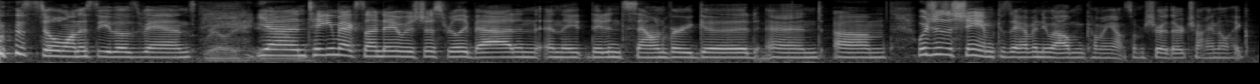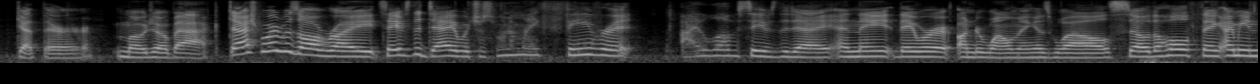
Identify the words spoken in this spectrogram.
still want to see those bands. Really? Yeah, Yeah. and Taking Back Sunday was just really bad, and, and they, they didn't sound very good, and um, which is a shame because they have a new album coming out, so I'm sure they're trying to like get their mojo back. Dashboard was all right. Saves the Day, which was one of my favorite. I love Saves the Day, and they they were underwhelming as well. So the whole thing, I mean,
